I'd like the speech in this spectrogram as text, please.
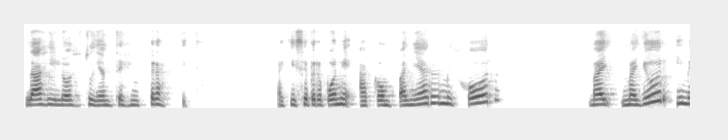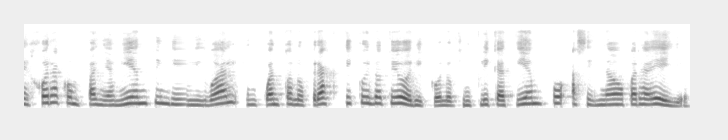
las y los estudiantes en práctica. Aquí se propone acompañar mejor mayor y mejor acompañamiento individual en cuanto a lo práctico y lo teórico, lo que implica tiempo asignado para ello.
